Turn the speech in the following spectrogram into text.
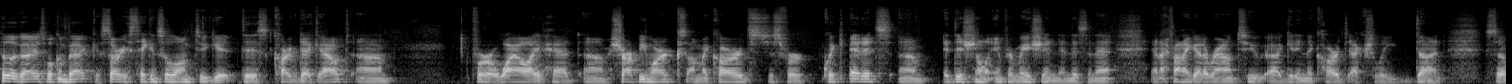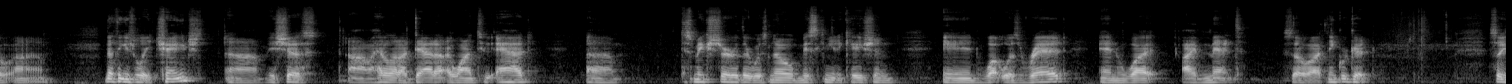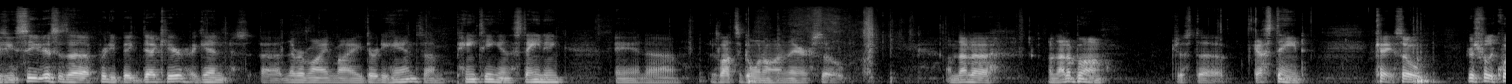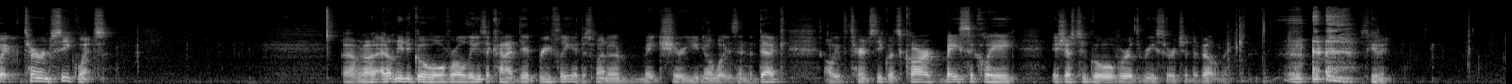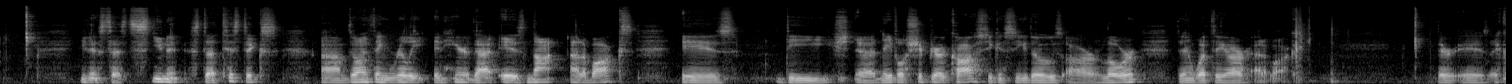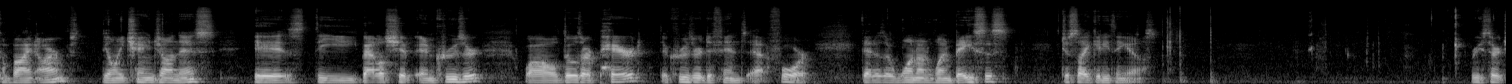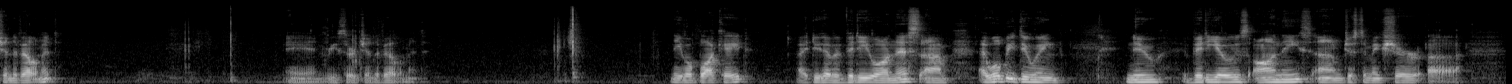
Hello guys, welcome back. Sorry it's taken so long to get this card deck out. Um, for a while I've had um, Sharpie marks on my cards just for quick edits, um, additional information and this and that. And I finally got around to uh, getting the cards actually done. So um, nothing has really changed. Um, it's just um, I had a lot of data I wanted to add. Just make sure there was no miscommunication in what was read and what I meant. So I think we're good. So as you can see, this is a pretty big deck here. Again, uh, never mind my dirty hands. I'm painting and staining, and uh, there's lots of going on there. So I'm not a I'm not a bum. Just uh, got stained. Okay, so just really quick turn sequence. Um, I don't need to go over all these. I kind of did briefly. I just want to make sure you know what is in the deck. Oh, we have a turn sequence card. Basically, it's just to go over the research and development. Excuse me unit, st unit statistics. Um, the only thing really in here that is not out of box is the uh, naval shipyard costs. You can see those are lower than what they are out of box. There is a combined arms. The only change on this is the battleship and cruiser. While those are paired, the cruiser defends at four. That is a one-on-one -on -one basis, just like anything else research and development, and research and development. Naval blockade. I do have a video on this. Um, I will be doing new videos on these um, just to make sure uh,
